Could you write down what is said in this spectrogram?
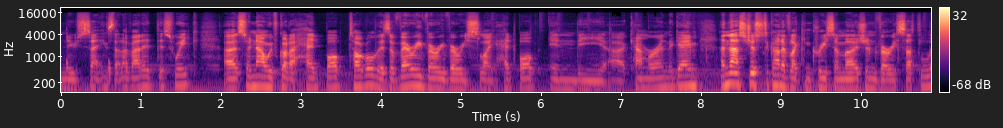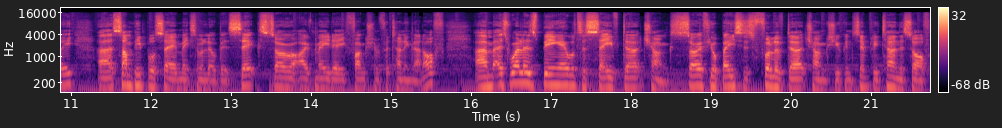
new settings that I've added this week. Uh, so now we've got a head bob toggle. There's a very, very, very slight head bob in the uh, camera in the game. And that's just to kind of like increase immersion very subtly. Uh, some people say it makes them a little bit sick, so I've made a function for turning that off. Um, as well as being able to save dirt chunks. So if your base is full of dirt chunks, you can simply turn this off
